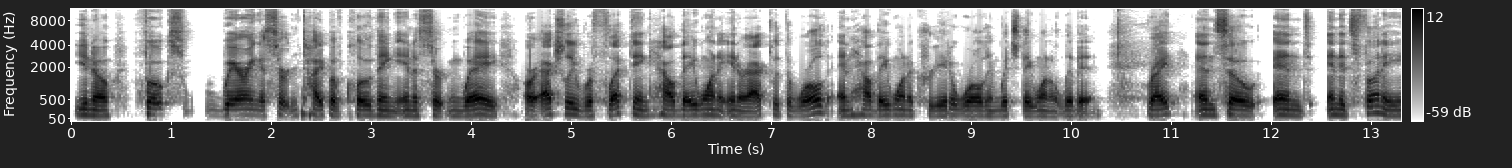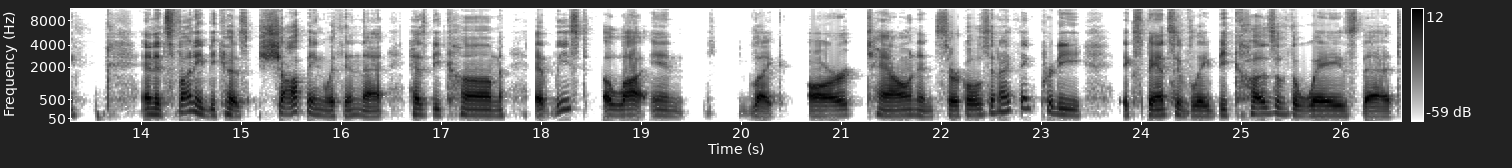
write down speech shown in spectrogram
you know, folks wearing a certain type of clothing in a certain way are actually reflecting how they want to interact with the world and how they want to create a world in which they want to live in. Right? And so, and, and it's funny. And it's funny because shopping within that has become, at least a lot in like our town and circles and I think pretty expansively because of the ways that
